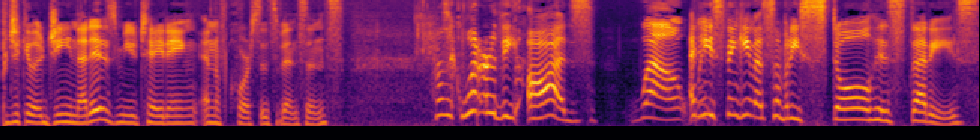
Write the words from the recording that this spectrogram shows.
particular gene that is mutating, and of course, it's Vincent's. I was like, what are the odds? Well, And we- he's thinking that somebody stole his studies.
